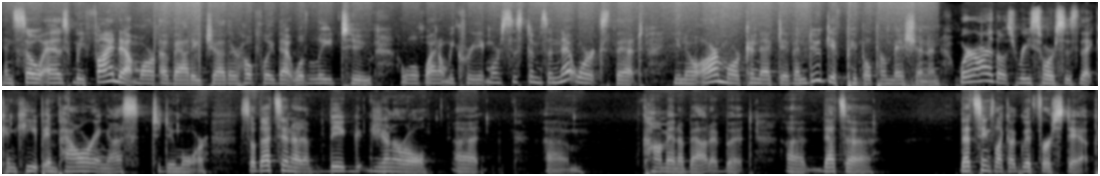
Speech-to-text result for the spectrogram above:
And so as we find out more about each other, hopefully that will lead to, well, why don't we create more systems and networks that, you know, are more connective and do give people permission? And where are those resources that can keep empowering us to do more? So that's in a big general uh, um, comment about it, but uh, that's a that seems like a good first step.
